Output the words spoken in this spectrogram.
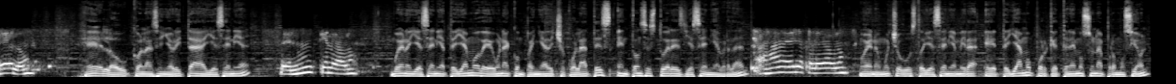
Hello. Hello, con la señorita Yesenia. ¿Quién le habla? Bueno, Yesenia, te llamo de una compañía de chocolates, entonces tú eres Yesenia, ¿verdad? Ajá, ella que le habla. Bueno, mucho gusto, Yesenia. Mira, eh, te llamo porque tenemos una promoción.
